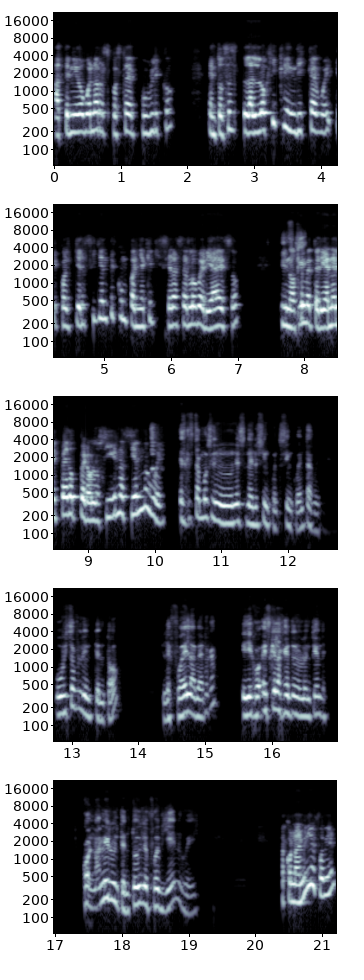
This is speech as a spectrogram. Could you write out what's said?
ha tenido buena respuesta del público. Entonces, la lógica indica, güey, que cualquier siguiente compañía que quisiera hacerlo vería eso y Es no que- se metería en el pedo, pero lo siguen haciendo, güey. Es que estamos en un escenario 50-50, güey. Ubisoft lo intentó, le fue de la verga, y dijo, es que la gente no lo entiende. Konami lo intentó y le fue bien, güey. A Konami le fue bien.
